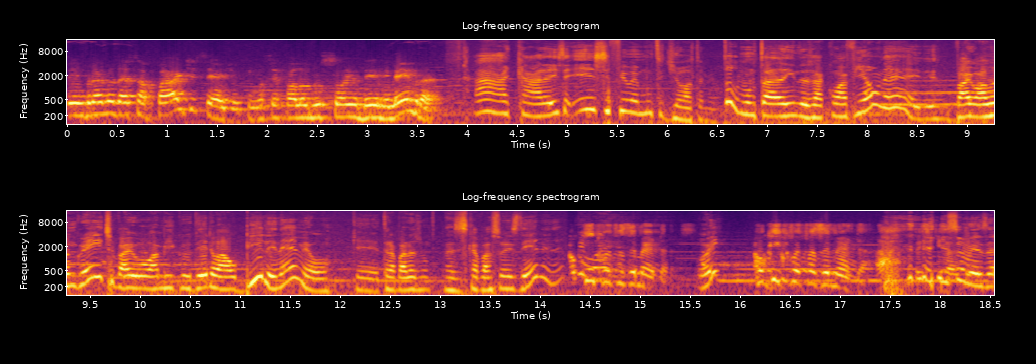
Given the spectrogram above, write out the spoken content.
Lembrando dessa parte, Sérgio, que você falou do sonho dele, lembra? Ai, cara, esse, esse filme é muito idiota, meu. Todo mundo tá indo já com o avião, né? Ele, vai o Alan Grant, vai o amigo dele lá, o Billy, né, meu? Que trabalha junto nas escavações dele, né? Alguém que vai fazer merda. Oi? Alguém que vai fazer merda. Ah. Isso mesmo.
